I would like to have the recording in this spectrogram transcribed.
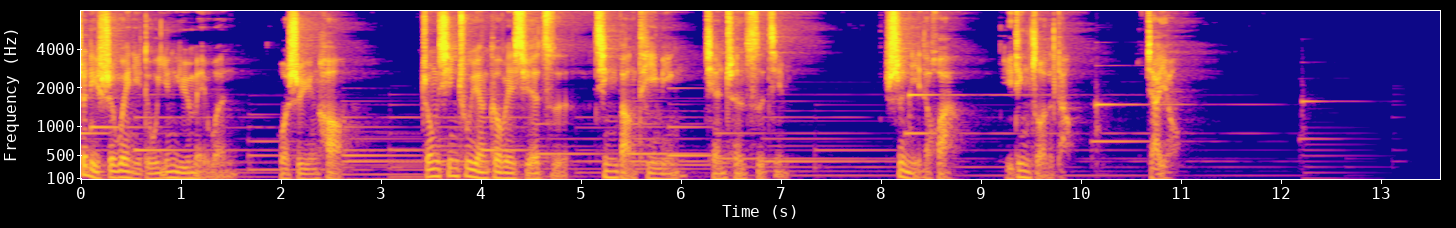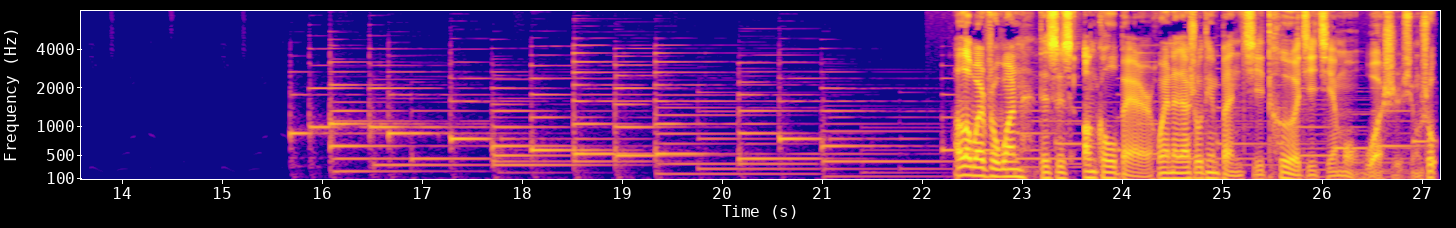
这里是为你读英语美文，我是云浩，衷心祝愿各位学子金榜题名，前程似锦。是你的话，一定做得到。加油！Hello everyone, this is Uncle Bear，欢迎大家收听本期特辑节目，我是熊叔。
